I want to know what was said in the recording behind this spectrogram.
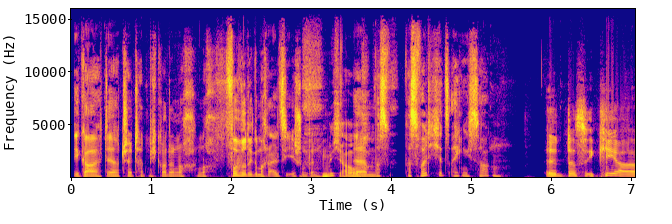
egal, der Chat hat mich gerade noch noch verwirrter gemacht, als ich eh schon bin. Mich auch. Ähm, was was wollte ich jetzt eigentlich sagen? Äh, das Ikea.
